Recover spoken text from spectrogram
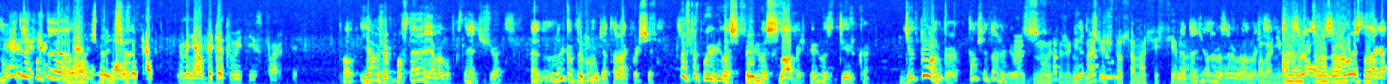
Ну, еще я чуть-чуть, повторяю, меня, ну, меня меня убедят выйти из партии. Я уже повторяю, я могу повторять еще, э, ну, только в другом где-то ракурсе. Потому что появилась, появилась слабость, появилась дырка. Где тонко, там всегда рвется. Ну, это же не Нет, значит, ну, что сама система Это дело разорвалось. была А неправильной. разор- разорвалось, тогда,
